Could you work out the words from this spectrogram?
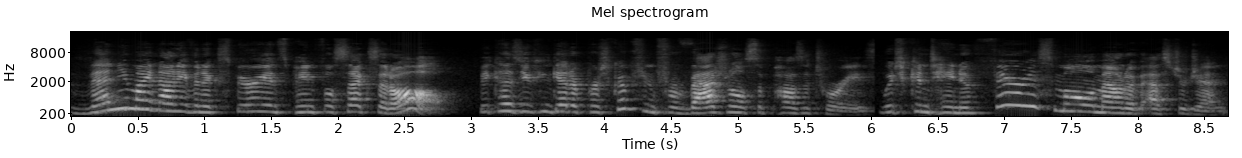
then you might not even experience painful sex at all because you can get a prescription for vaginal suppositories, which contain a very small amount of estrogen,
